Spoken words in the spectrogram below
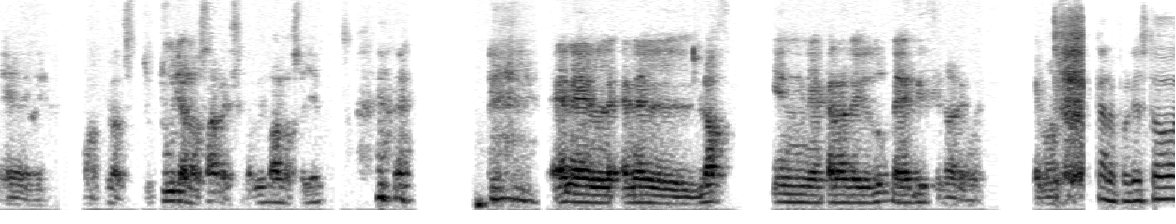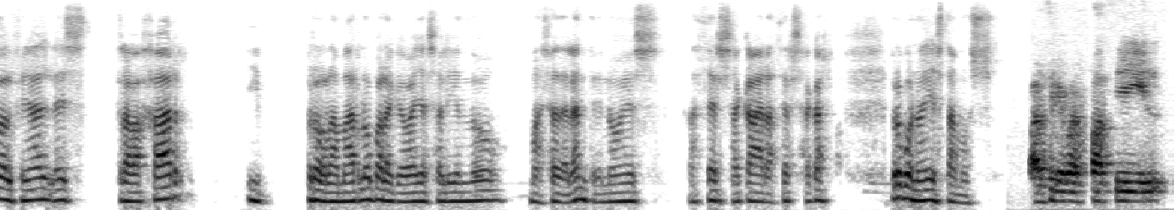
Eh, tú, ya lo sabes, lo mismo a los oyentes. en, el, en el blog y en el canal de YouTube de Diccionario Web. Claro, porque esto al final es trabajar y programarlo para que vaya saliendo más adelante, no es hacer sacar, hacer sacar. Pero bueno, ahí estamos. Parece que es más fácil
